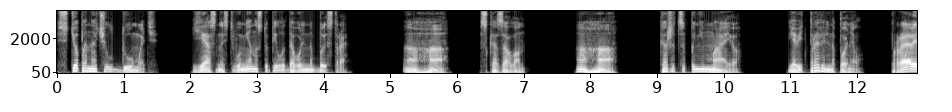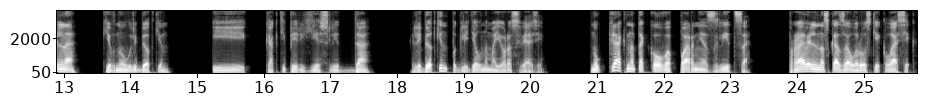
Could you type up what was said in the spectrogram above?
Степа начал думать. Ясность в уме наступила довольно быстро. «Ага», — сказал он. «Ага. Кажется, понимаю. Я ведь правильно понял?» «Правильно», — кивнул Лебедкин. «И как теперь, если да?» Лебедкин поглядел на майора связи. «Ну как на такого парня злиться?» Правильно сказал русский классик.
